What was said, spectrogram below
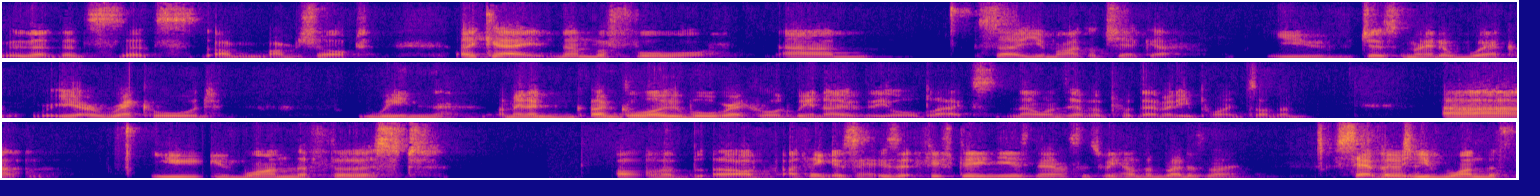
that, that's that's. I'm, I'm shocked. Okay, number four. Um, so you're Michael Cheika, you've just made a, rec- a record win. I mean, a, a global record win over the All Blacks. No one's ever put that many points on them. Uh, you, you won the first of, a, of I think is is it 15 years now since we held the Bledisloe. Seven. You've won the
